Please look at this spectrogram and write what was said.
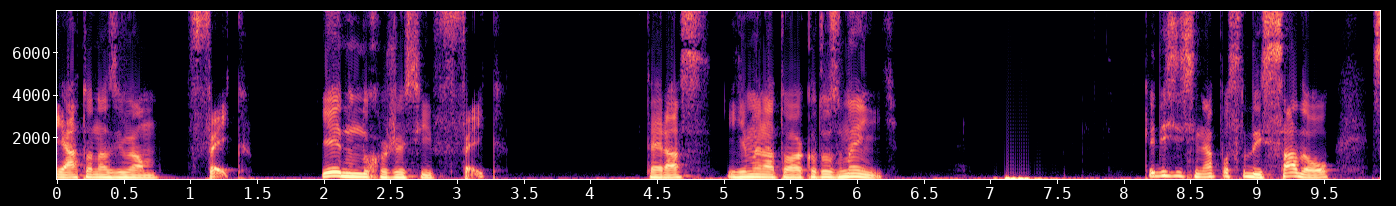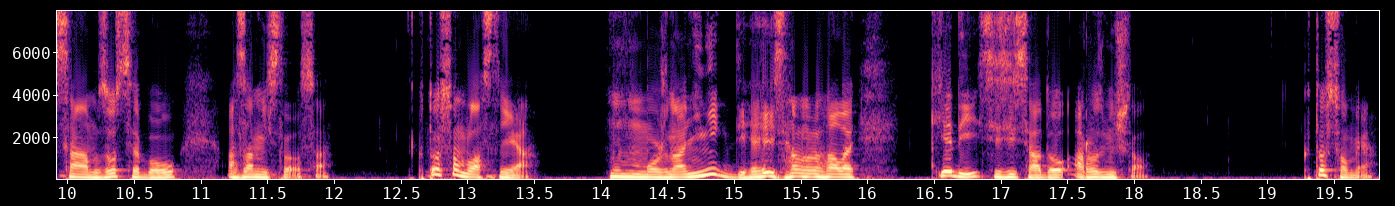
Ja to nazývam fake. Jednoducho, že si fake. Teraz ideme na to, ako to zmeniť. Kedy si si naposledy sadol sám so sebou a zamyslel sa. Kto som vlastne ja? Hm, možno ani nikdy, hej, ale Kedy si si sadol a rozmýšľal? Kto som ja?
